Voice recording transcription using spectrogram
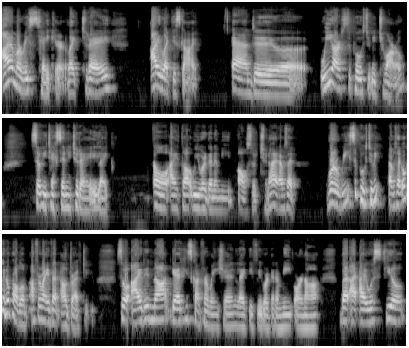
I am a risk taker. Like today, I like this guy and uh, we are supposed to meet tomorrow. So he texted me today, like, oh, I thought we were going to meet also tonight. I was like, were we supposed to be? I was like, okay, no problem. After my event, I'll drive to you. So I did not get his confirmation, like if we were going to meet or not, but I, I was still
